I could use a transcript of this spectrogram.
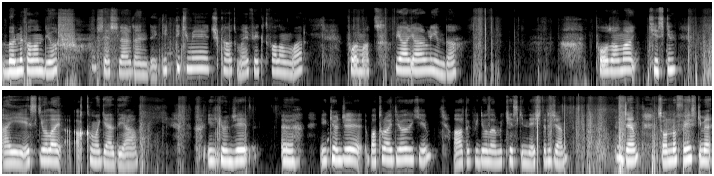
Bölme falan diyor. Seslerden de gittik mi? Çıkartma efekt falan var. Format bir ayarlayayım da. Poz alma keskin. Ay eski olay aklıma geldi ya. İlk önce e, ilk önce Baturay diyordu ki artık videolarımı keskinleştireceğim. Diyeceğim. Sonra facecam'e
